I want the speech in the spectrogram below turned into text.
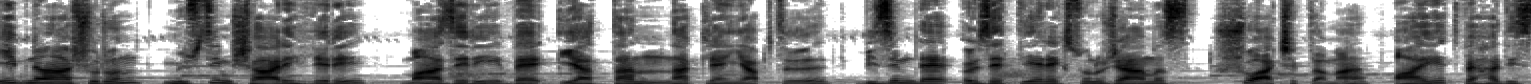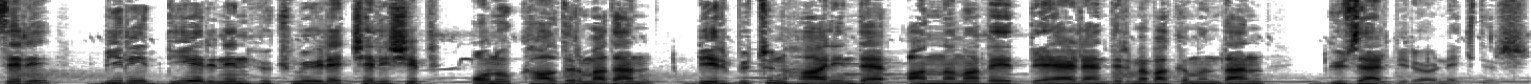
İbn Aşur'un Müslim şarihleri Mazeri ve İyad'dan naklen yaptığı, bizim de özetleyerek sunacağımız şu açıklama, ayet ve hadisleri biri diğerinin hükmüyle çelişip onu kaldırmadan bir bütün halinde anlama ve değerlendirme bakımından güzel bir örnektir.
